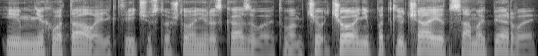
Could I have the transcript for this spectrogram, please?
им не хватало электричества? Что они рассказывают вам? Что они подключают самое первое?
